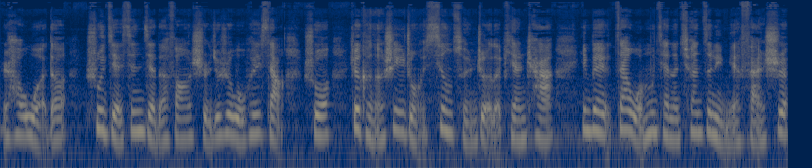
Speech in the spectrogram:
然后我的疏解心结的方式，就是我会想说，这可能是一种幸存者的偏差，因为在我目前的圈子里面，凡是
